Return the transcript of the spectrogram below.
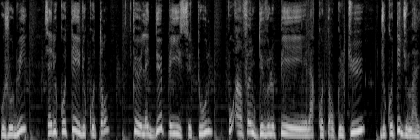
Aujourd'hui, c'est du côté du coton que les deux pays se tournent pour enfin développer la coton culture du côté du Mali.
